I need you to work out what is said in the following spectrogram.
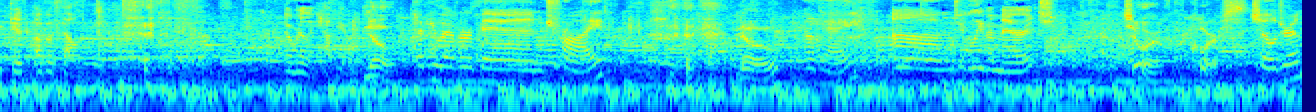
convicted of a felony? no, really, have you? No, Have you ever been tried? no. Okay. Um, Do you believe in marriage? Sure, of course. children?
